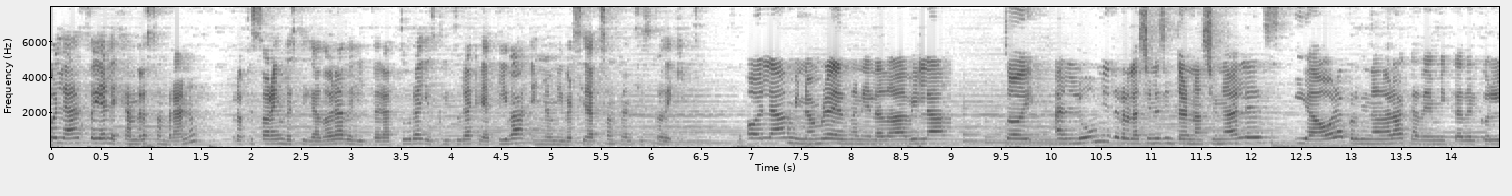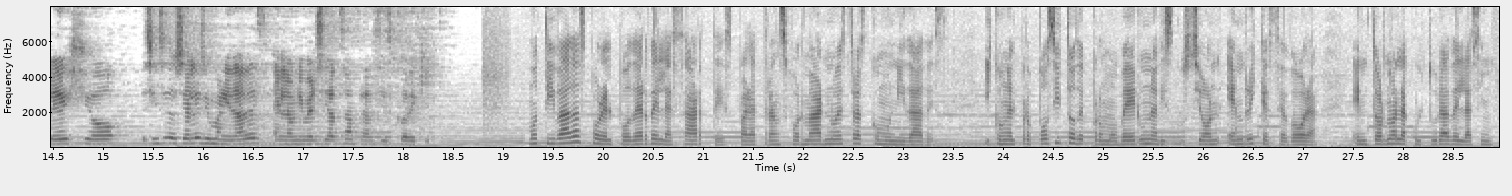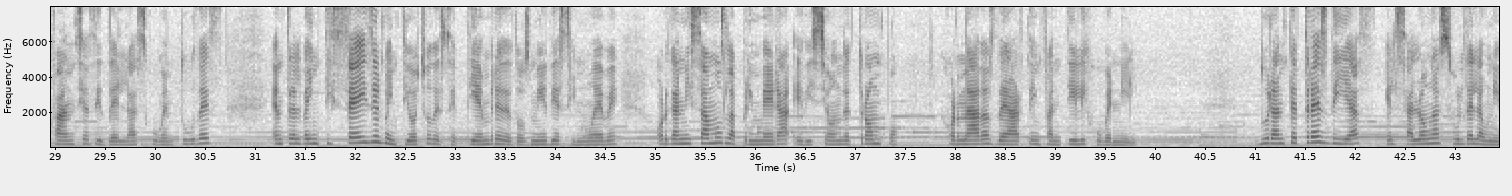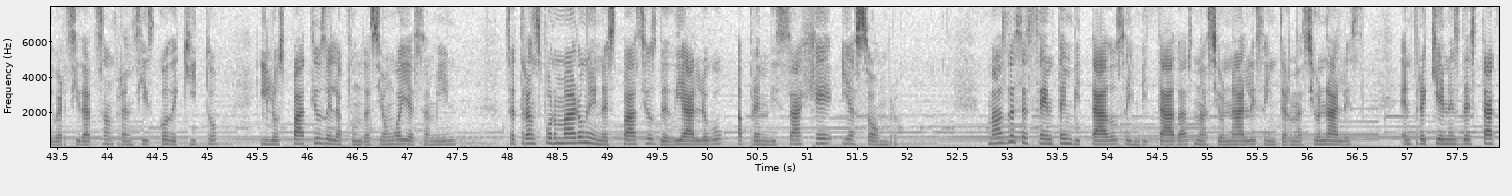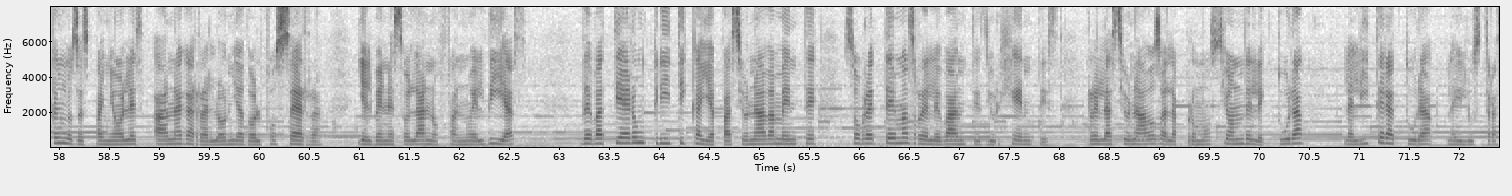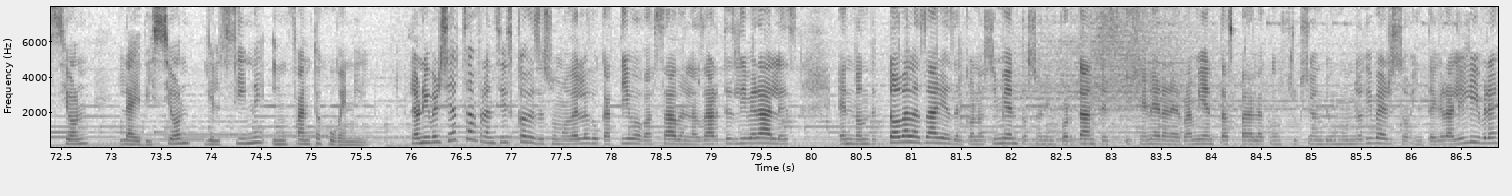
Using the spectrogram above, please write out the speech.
Hola, soy Alejandra Zambrano, profesora investigadora de literatura y escritura creativa en la Universidad San Francisco de Quito. Hola, mi nombre es Daniela Dávila, soy alumni de Relaciones Internacionales y ahora coordinadora académica del Colegio de Ciencias Sociales y Humanidades en la Universidad San Francisco de Quito. Motivadas por el poder de las artes para transformar nuestras comunidades y con el propósito de promover una discusión enriquecedora en torno a la cultura de las infancias y de las juventudes, entre el 26 y el 28 de septiembre de 2019 organizamos la primera edición de Trompo, Jornadas de Arte Infantil y Juvenil. Durante tres días, el Salón Azul de la Universidad San Francisco de Quito y los patios de la Fundación Guayasamín se transformaron en espacios de diálogo, aprendizaje y asombro. Más de 60 invitados e invitadas nacionales e internacionales, entre quienes destacan los españoles Ana Garralón y Adolfo Serra y el venezolano Fanuel Díaz, debatieron crítica y apasionadamente sobre temas relevantes y urgentes relacionados a la promoción de lectura, la literatura, la ilustración, la edición y el cine infanto-juvenil. La Universidad San Francisco, desde su modelo educativo basado en las artes liberales, en donde todas las áreas del conocimiento son importantes y generan herramientas para la construcción de un mundo diverso, integral y libre,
